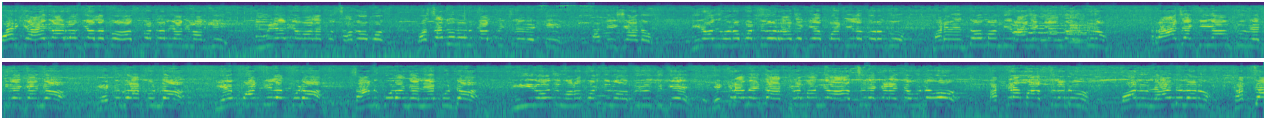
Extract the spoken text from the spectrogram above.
వారికి ఆయురారోగ్యాలకు హాస్పిటల్ కానీ వారికి ఇమీడియట్గా వాళ్ళకు చదువు వసతులను కల్పించిన వ్యక్తి సతీష్ యాదవ్. ఈ రోజు వనపర్తిలో రాజకీయ పార్టీల కొరకు మనం ఎంతో మంది రాజకీయంగా ఉంటున్నాం. రాజకీయంకు వ్యతిరేకంగా ఎటు కాకుండా ఏ పార్టీలకు కూడా సానుకూలంగా లేకుండా ఈ రోజు వనపర్తిలో అభివృద్ధికి ఎక్కడమైతే అక్రమంగా ఆస్తులు ఎక్కడైతే ఉండవో అక్రమాస్తులను వాళ్ళు ల్యాండ్లను కబ్జా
